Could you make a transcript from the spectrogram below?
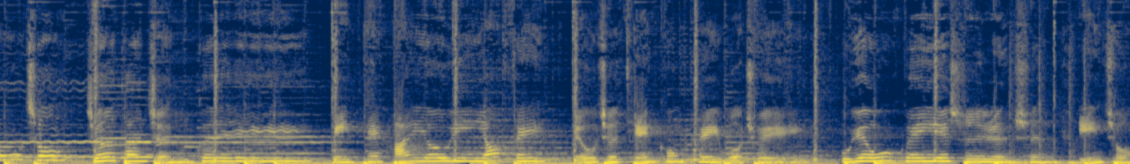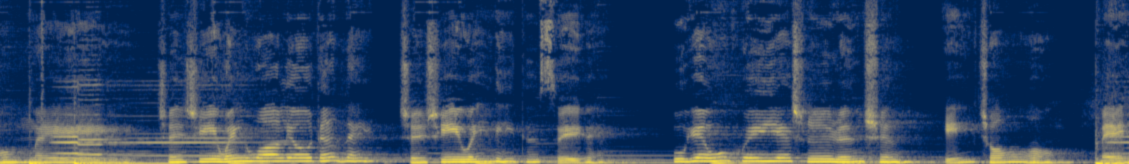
这段珍贵，明天还有云要飞，留着天空陪我追，无怨无悔也是人生一种美。珍惜为我流的泪，珍惜为你的岁月，无怨无悔也是人生一种美。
